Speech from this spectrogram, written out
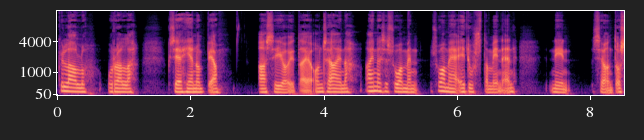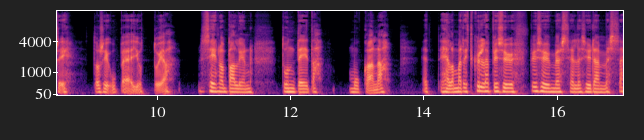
kyllä ollut uralla yksi hienompia asioita ja on se aina, aina se Suomen, Suomea edustaminen, niin se on tosi, tosi upea juttu ja siinä on paljon tunteita mukana. Et Helmarit kyllä pysyy, pysyy myös siellä sydämessä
